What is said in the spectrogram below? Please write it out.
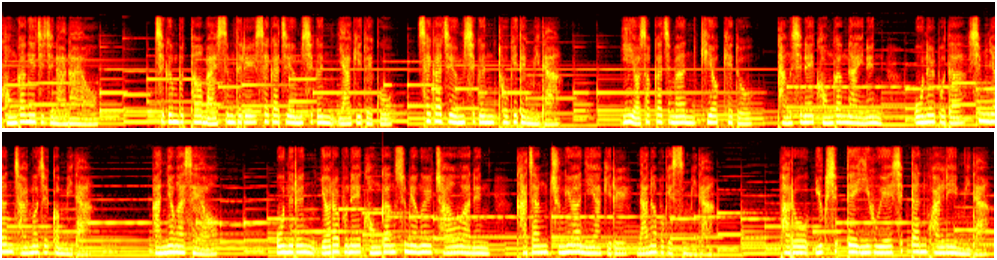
건강해지진 않아요. 지금부터 말씀드릴 세 가지 음식은 약이 되고 세 가지 음식은 독이 됩니다. 이 여섯 가지만 기억해도 당신의 건강 나이는 오늘보다 10년 젊어질 겁니다. 안녕하세요. 오늘은 여러분의 건강 수명을 좌우하는 가장 중요한 이야기를 나눠보겠습니다. 바로 60대 이후의 식단 관리입니다.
